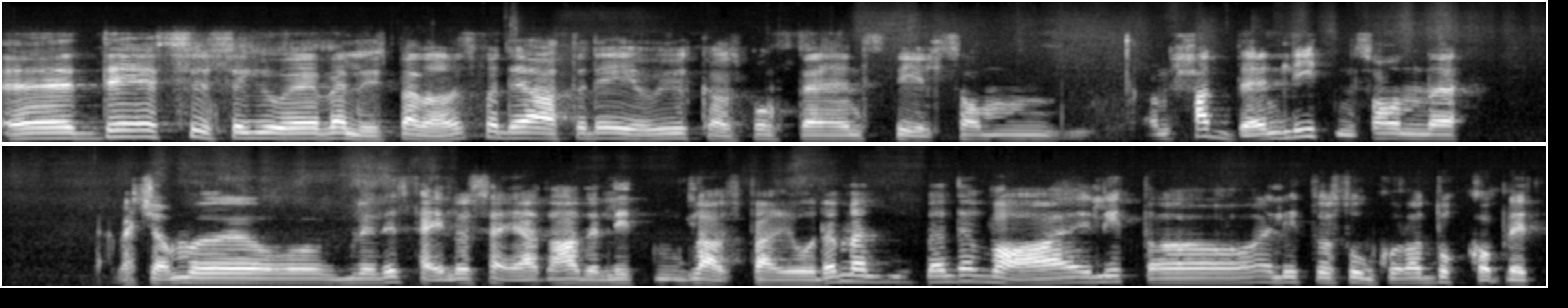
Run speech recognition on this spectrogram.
Eh, Det syns jeg jo er veldig spennende, for det, at det er jo i utgangspunktet en stil som Han hadde en liten sånn eh, Jeg vet ikke om eh, det blir litt feil å si at det hadde en liten glansperiode, men, men det var en liten, en liten stund hvor det dukket opp litt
